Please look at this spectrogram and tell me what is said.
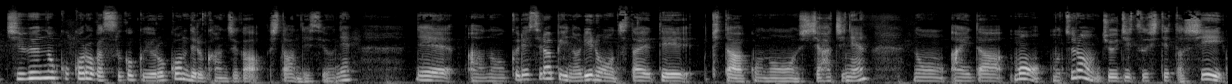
自分の心がすごく喜んでる感じがしたんですよね。であのクレセラピーの理論を伝えてきたこの78年の間ももちろん充実してたし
